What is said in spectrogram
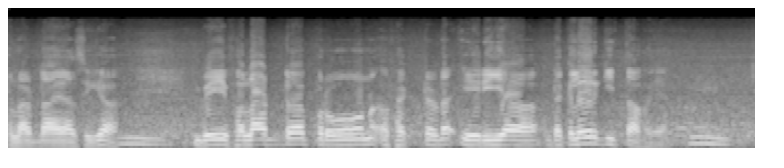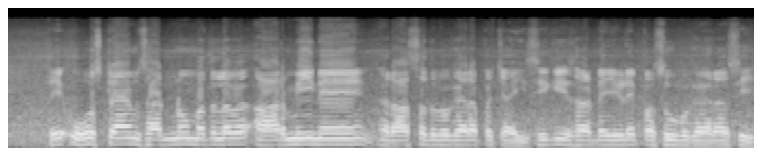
ਫਲੱਡ ਆਇਆ ਸੀਗਾ ਵੀ flood prone affected area declare ਕੀਤਾ ਹੋਇਆ। ਤੇ ਉਸ ਟਾਈਮ ਸਾਨੂੰ ਮਤਲਬ ਆਰਮੀ ਨੇ ਰਾਸਤ ਵਗੈਰਾ ਪਹੁੰਚਾਈ ਸੀਗੀ ਸਾਡੇ ਜਿਹੜੇ ਪਸ਼ੂ ਵਗੈਰਾ ਸੀ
